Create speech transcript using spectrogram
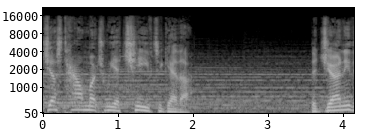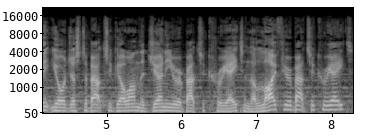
just how much we achieve together. The journey that you're just about to go on, the journey you're about to create, and the life you're about to create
